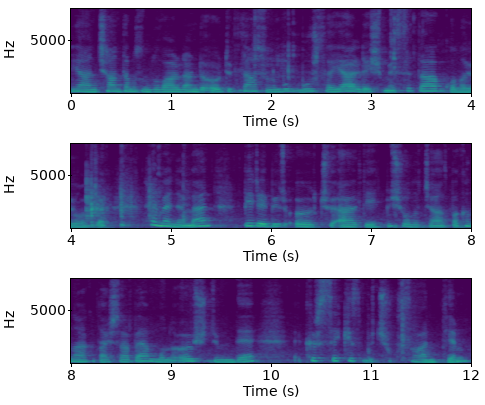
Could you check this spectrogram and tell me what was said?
yani çantamızın duvarlarında ördükten sonra bu Bursa yerleşmesi daha kolay olacak. Hemen hemen birebir ölçü elde etmiş olacağız. Bakın arkadaşlar ben bunu ölçtüğümde 48,5 santim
